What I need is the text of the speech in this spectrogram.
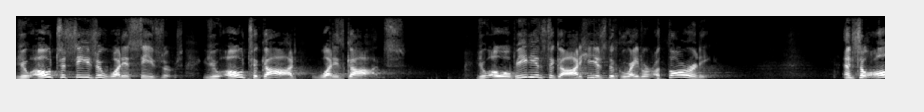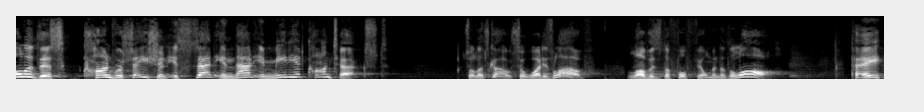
You owe to Caesar what is Caesar's. You owe to God what is God's. You owe obedience to God. He is the greater authority. And so all of this conversation is set in that immediate context. So let's go. So, what is love? Love is the fulfillment of the law. Pay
